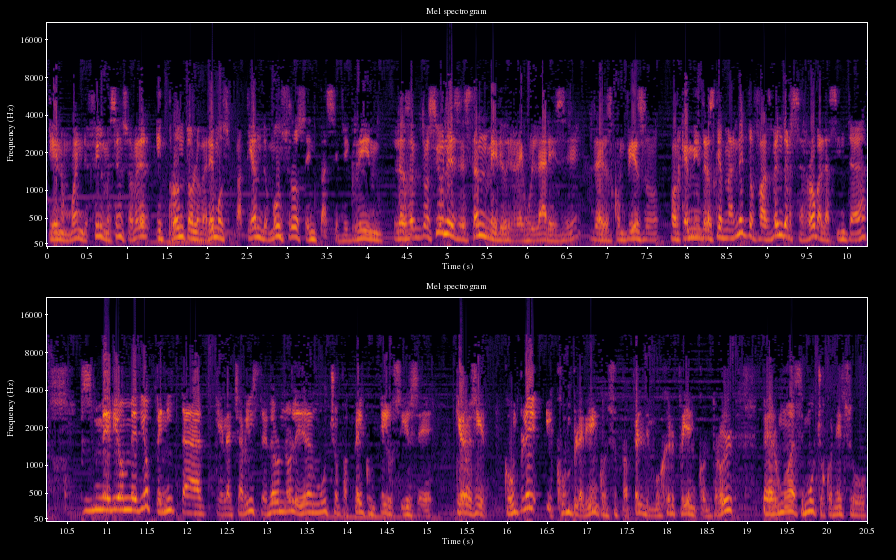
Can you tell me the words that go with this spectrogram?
tiene un buen de filmes en su haber y pronto lo veremos pateando monstruos en Pacific Rim. Las actuaciones están medio irregulares, eh, les confieso, porque mientras que Magneto Fassbender se roba la cinta, pues medio, medio penita que la Charlize Theron no le dieran mucho papel con que lucirse. Quiero decir, cumple y cumple bien con su papel de mujer fría en control, pero no hace mucho con eso.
